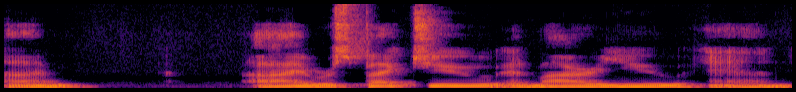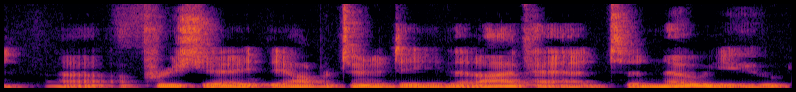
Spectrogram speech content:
I'm I respect you, admire you, and uh, appreciate the opportunity that I've had to know you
